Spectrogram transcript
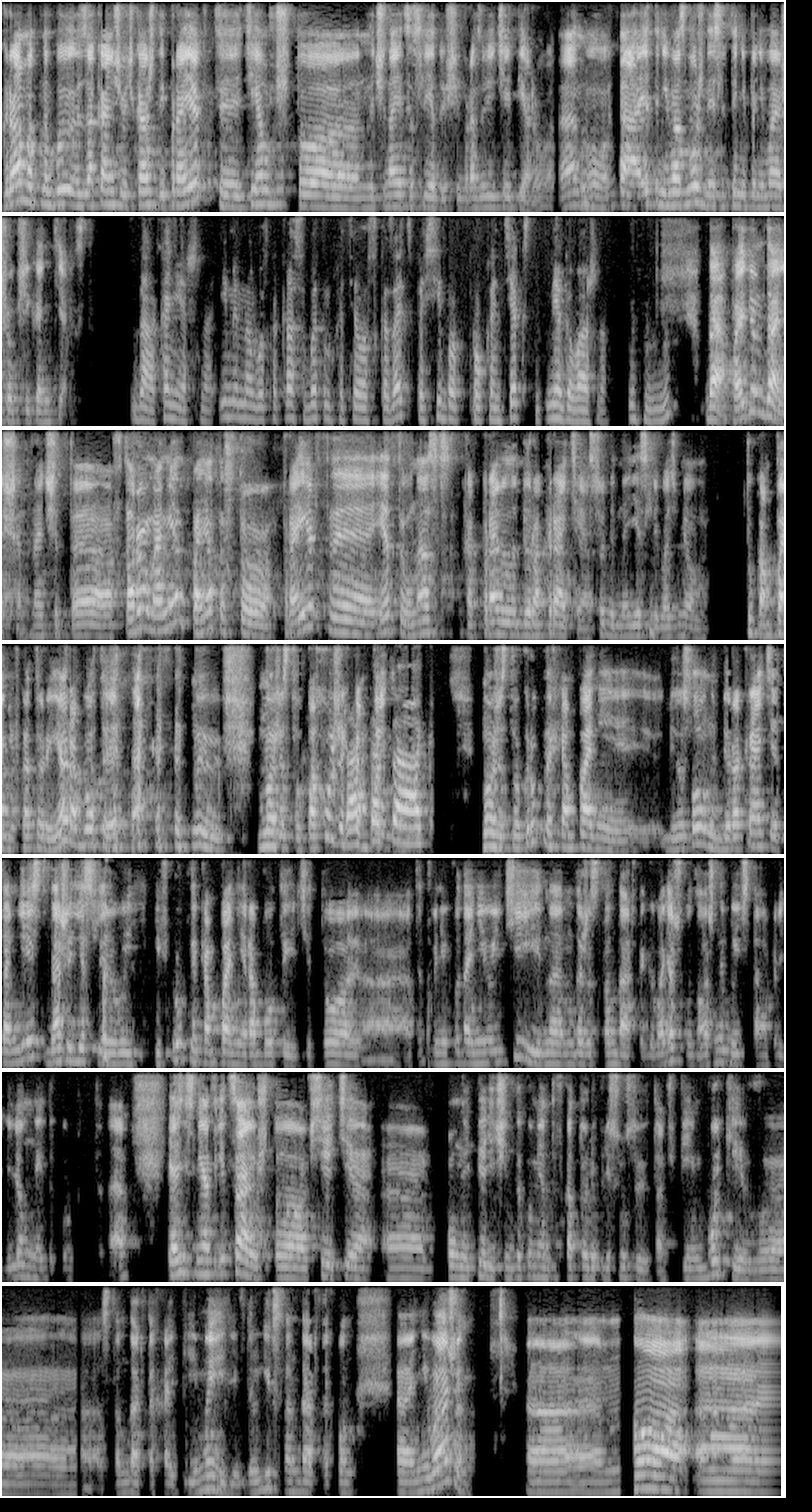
грамотно бы заканчивать каждый проект э, тем, что начинается следующий в развитии первого. Да? Ну, да, это невозможно, если ты не понимаешь общий контекст. Да, конечно. Именно вот как раз об этом хотела сказать. Спасибо про контекст. Мега важно. Угу. Да, пойдем дальше. Значит, э, второй момент. Понятно, что проекты — это у нас, как правило, бюрократия, особенно если возьмем ту компанию, в которой я работаю, ну, множество похожих так, компаний, так, так. множество крупных компаний. Безусловно, бюрократия там есть. Даже если вы и в крупной компании работаете, то э, от этого никуда не уйти. И нам даже стандарты говорят, что должны быть там определенные документы. Да? Я здесь не отрицаю, что все те э, полный перечень документов, которые присутствуют там, в PMBOK, в э, стандартах IPMA или в других стандартах, он э, не важен. А, но а,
